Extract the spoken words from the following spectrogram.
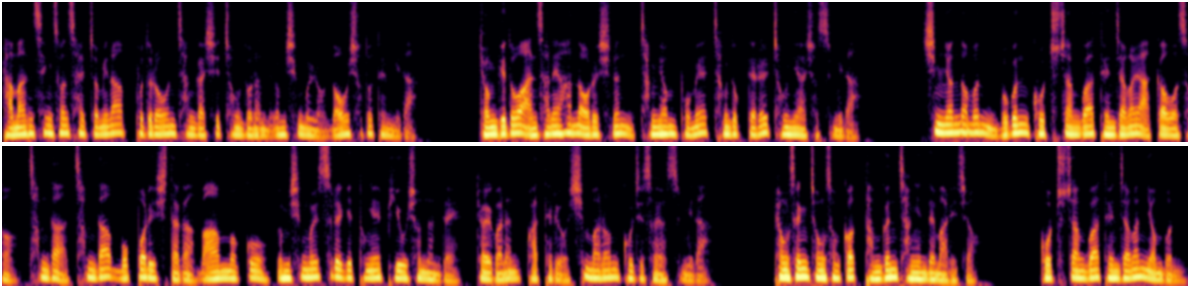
다만 생선 살점이나 부드러운 장가시 정도는 음식물로 넣으셔도 됩니다. 경기도 안산의 한 어르신은 작년 봄에 장독대를 정리하셨습니다. 10년 넘은 묵은 고추장과 된장을 아까워서 참다 참다 못 버리시다가 마음먹고 음식물 쓰레기통에 비우셨는데 결과는 과태료 10만원 고지서였습니다. 평생 정성껏 담근 장인데 말이죠. 고추장과 된장은 염분,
